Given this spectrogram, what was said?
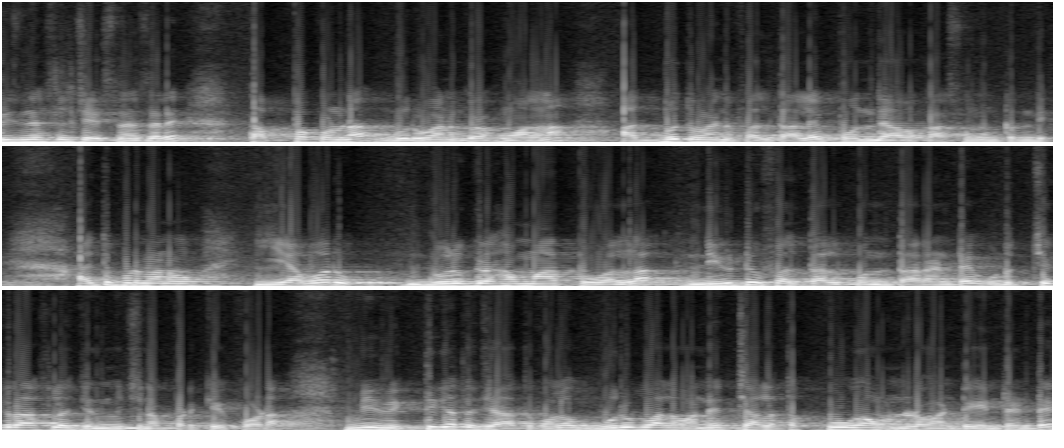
బిజినెస్లు చేసినా సరే తప్పకుండా గురువు అనుగ్రహం వలన అద్భుతమైన ఫలితాలే పొందే అవకాశం ఉంటుంది. ఉంటుంది. అయితే ఇప్పుడు మనం ఎవరు గురుగ్రహ మార్పు వల్ల నెగిటివ్ ఫలితాలు పొందుతారంటే వృశ్చిక రాశిలో జన్మించినప్పటికీ కూడా మీ వ్యక్తిగత జాతకంలో గురు బలం అనేది చాలా తక్కువగా ఉండడం అంటే ఏంటంటే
